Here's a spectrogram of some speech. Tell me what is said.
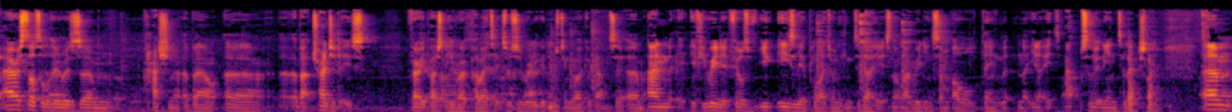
Aristotle, who was um, passionate about uh, about tragedies, very passionate. He wrote Poetics, which is a really good, interesting work about it. Um, and if you read it, it feels easily applied to anything today. It's not like reading some old thing that you know. It's absolutely intellectual. Um,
